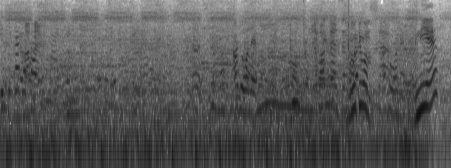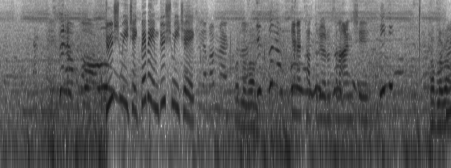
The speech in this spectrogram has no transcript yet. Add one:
You don't want it. What do you want? Niye? Düşmeyecek bebeğim düşmeyecek. Gene tattırıyorum sana aynı şeyi. Toblerone.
